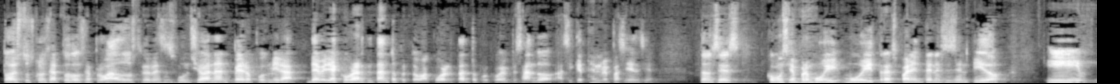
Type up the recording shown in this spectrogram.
todos estos conceptos los he probado dos, tres veces, funcionan, pero pues mira, debería cobrarte tanto, pero te voy a cobrar tanto porque voy empezando, así que tenme paciencia. Entonces, como siempre, muy, muy transparente en ese sentido. Y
